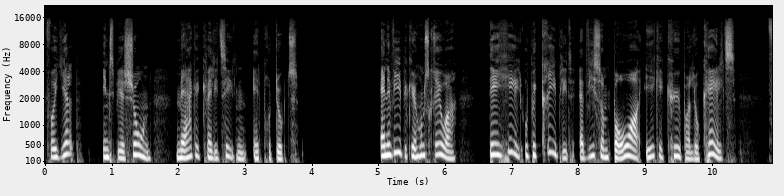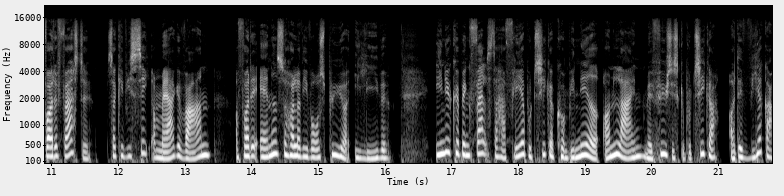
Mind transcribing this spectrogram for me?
få hjælp inspiration, mærke kvaliteten af et produkt. Anne Vibeke, hun skriver, det er helt ubegribeligt, at vi som borgere ikke køber lokalt. For det første, så kan vi se og mærke varen, og for det andet, så holder vi vores byer i live. I Nykøbing Falster har flere butikker kombineret online med fysiske butikker, og det virker.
